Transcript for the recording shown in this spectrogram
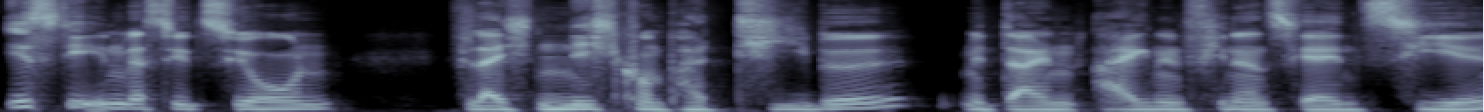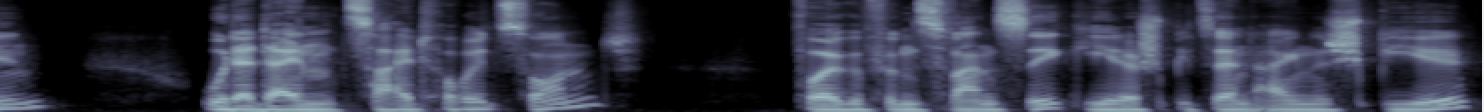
ist die Investition vielleicht nicht kompatibel mit deinen eigenen finanziellen Zielen oder deinem Zeithorizont. Folge 25, jeder spielt sein eigenes Spiel.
